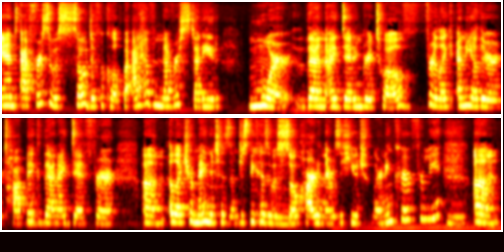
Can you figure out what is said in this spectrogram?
And at first, it was so difficult, but I have never studied more than I did in grade 12 for like any other topic Mhm. than I did for um, electromagnetism, just because it was Mhm. so hard and there was a huge learning curve for me. Mhm. Um,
